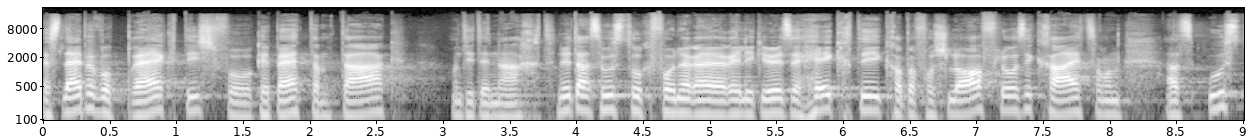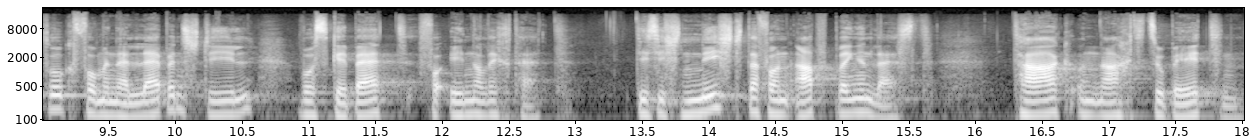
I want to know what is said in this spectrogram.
ein Leben, das geprägt ist von Gebet am Tag und in der Nacht. Nicht als Ausdruck von einer religiösen Hektik oder von Schlaflosigkeit, sondern als Ausdruck von einem Lebensstil, wo das Gebet verinnerlicht hat. Die sich nicht davon abbringen lässt, Tag und Nacht zu beten.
